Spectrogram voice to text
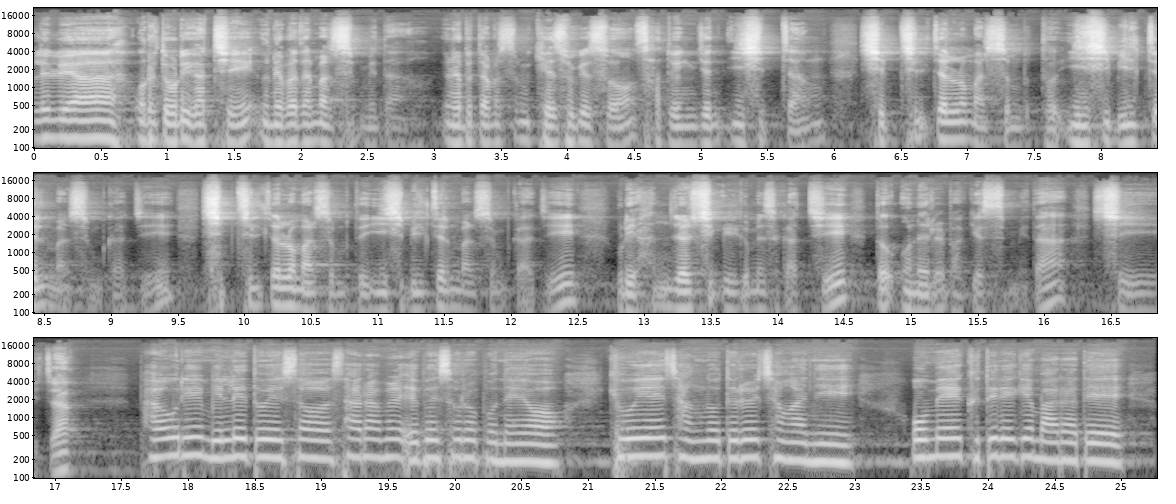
할렐루야. 오늘도 우리 같이 은혜 받을 말씀입니다. 은혜 받을 말씀 계속해서 사도행전 20장 17절로 말씀부터 21절 말씀까지 17절로 말씀부터 21절 말씀까지 우리 한 절씩 읽으면서 같이 또 은혜를 받겠습니다. 시작. 바울이 밀레도에서 사람을 에베소로 보내어 교회의 장로들을 청하니 오매 그들에게 말하되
